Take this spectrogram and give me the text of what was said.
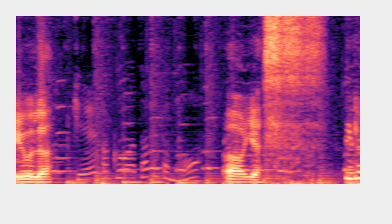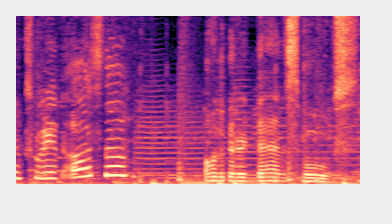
Eula. Oh, yes. She looks weird. Awesome. Oh, look at her dance moves.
